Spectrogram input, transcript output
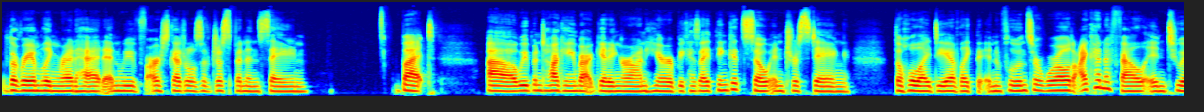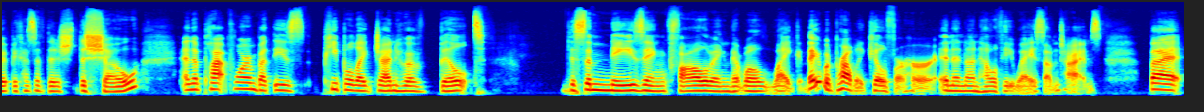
the Rambling Redhead, and we've our schedules have just been insane. But uh, we've been talking about getting her on here because I think it's so interesting the whole idea of like the influencer world. I kind of fell into it because of the sh- the show and the platform, but these people like Jen who have built this amazing following that will like they would probably kill for her in an unhealthy way sometimes. But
